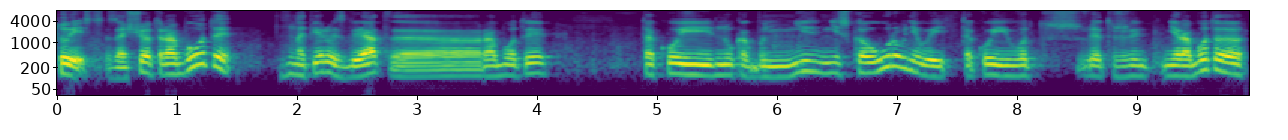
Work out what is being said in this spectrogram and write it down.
то есть за счет работы, на первый взгляд, работы такой, ну, как бы низкоуровневый, такой вот, это же не работа,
